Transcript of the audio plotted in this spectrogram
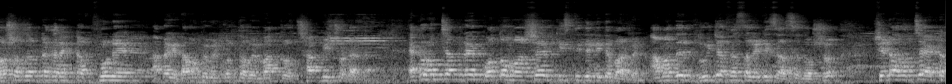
দশ হাজার টাকার একটা ফোনে আপনাকে ডাউন পেমেন্ট করতে হবে মাত্র ছাব্বিশশো টাকা। এখন হচ্ছে আপনি কত মাসের কিস্তিতে নিতে পারবেন? আমাদের দুইটা ফ্যাসিলিটিস আছে দর্শক। সেটা হচ্ছে একটা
